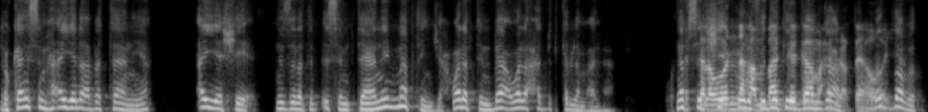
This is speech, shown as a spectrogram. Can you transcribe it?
لو كان اسمها أي لعبة ثانية أي شيء نزلت باسم ثاني ما بتنجح ولا بتنباع ولا حد بيتكلم عنها. نفس حتى لو الشيء إنها ما حد. يعطيها وجه. بالضبط.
